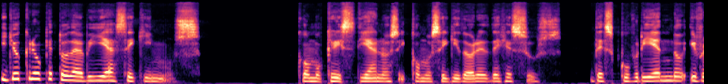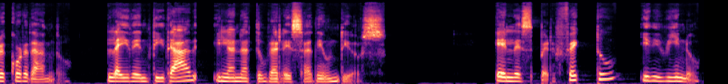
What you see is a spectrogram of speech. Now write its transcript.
Y yo creo que todavía seguimos como cristianos y como seguidores de Jesús descubriendo y recordando la identidad y la naturaleza de un Dios. Él es perfecto y divino,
